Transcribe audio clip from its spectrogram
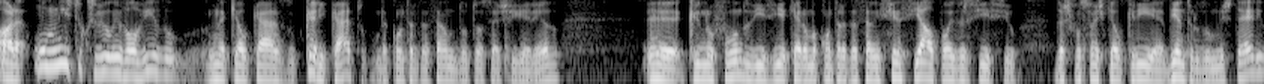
Ora, um ministro que se viu envolvido, naquele caso caricato, da contratação do Dr. Sérgio Figueiredo, que no fundo dizia que era uma contratação essencial para o exercício das funções que ele queria dentro do Ministério,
